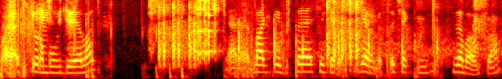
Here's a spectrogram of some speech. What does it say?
Bayağı istiyorum bu videoya like. Yani like gelirse çekerim. Gelmezse çekmem. Size bağlı şu an.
